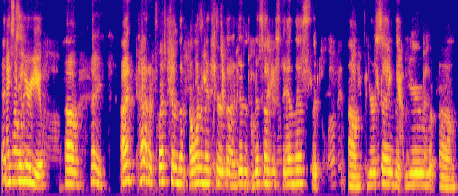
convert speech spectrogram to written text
Hey, nice to hear you. Um, hey, I had a question that I want to make sure that I didn't misunderstand this. That um, you're saying that you um,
